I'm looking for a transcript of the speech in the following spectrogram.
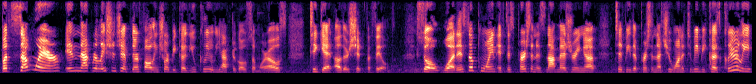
But somewhere in that relationship, they're falling short because you clearly have to go somewhere else to get other shit fulfilled. So, what is the point if this person is not measuring up to be the person that you want it to be? Because clearly,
